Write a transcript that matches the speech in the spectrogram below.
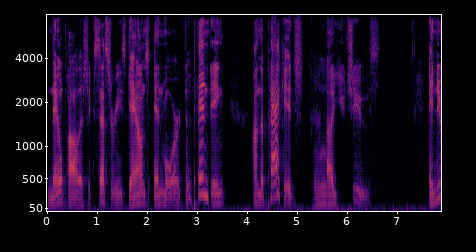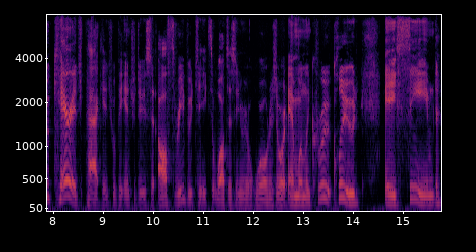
nail polish, accessories, gowns, and more, depending on the package. Uh, you choose. A new carriage package will be introduced at all three boutiques at Walt Disney World Resort and will include a themed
